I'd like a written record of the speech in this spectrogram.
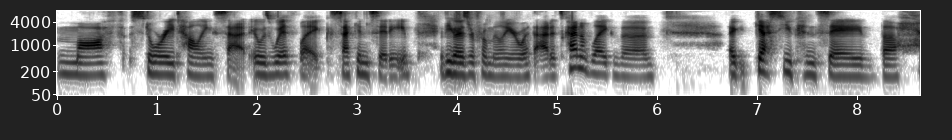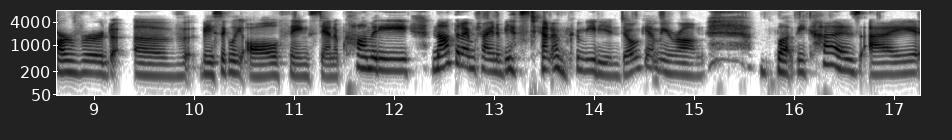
moth storytelling set. It was with like Second City. If you guys are familiar with that, it's kind of like the I guess you can say the Harvard of basically all things stand up comedy. Not that I'm trying to be a stand up comedian, don't get me wrong, but because I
